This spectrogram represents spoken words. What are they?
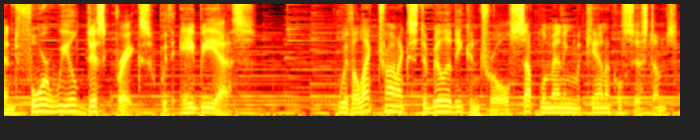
and four-wheel disc brakes with ABS. With electronic stability control supplementing mechanical systems,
